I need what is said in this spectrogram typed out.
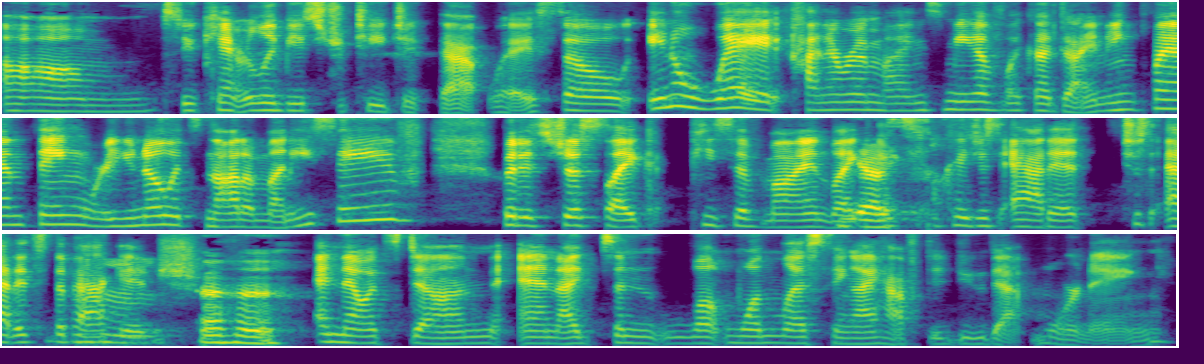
um so you can't really be strategic that way so in a way it kind of reminds me of like a dining plan thing where you know it's not a money save but it's just like peace of mind like yes. okay just add it just add it to the mm-hmm. package mm-hmm. uh-huh. and now it's done and i it's one less thing i have to do that morning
